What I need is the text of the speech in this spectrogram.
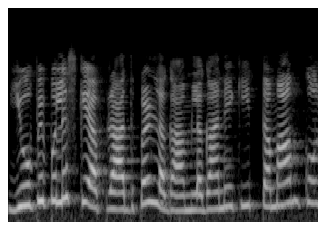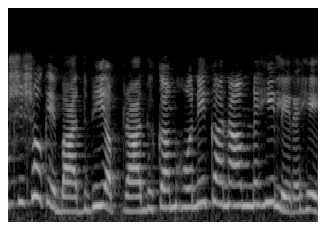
यूपी पुलिस के अपराध पर लगाम लगाने की तमाम कोशिशों के बाद भी अपराध कम होने का नाम नहीं ले रहे।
